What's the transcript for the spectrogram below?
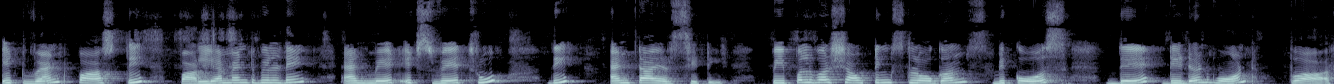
It went past the parliament building and made its way through the entire city. People were shouting slogans because they didn't want war.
